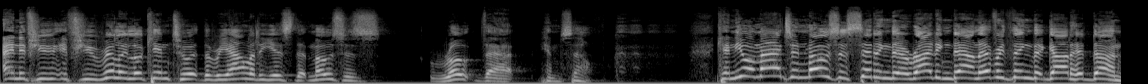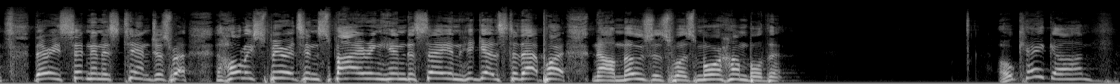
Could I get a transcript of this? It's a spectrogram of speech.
And if you, if you really look into it, the reality is that Moses wrote that himself. Can you imagine Moses sitting there writing down everything that God had done? There he's sitting in his tent, just the Holy Spirit's inspiring him to say, and he gets to that part. Now, Moses was more humble than. Okay, God.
